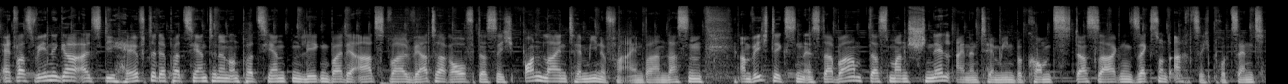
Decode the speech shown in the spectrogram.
Etwas weniger als die Hälfte der Patientinnen und Patienten legen bei der Arztwahl Auswahl Wert darauf, dass sich online Termine vereinbaren lassen. Am wichtigsten ist aber, dass man schnell einen Termin bekommt. Das sagen 86 Prozent.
